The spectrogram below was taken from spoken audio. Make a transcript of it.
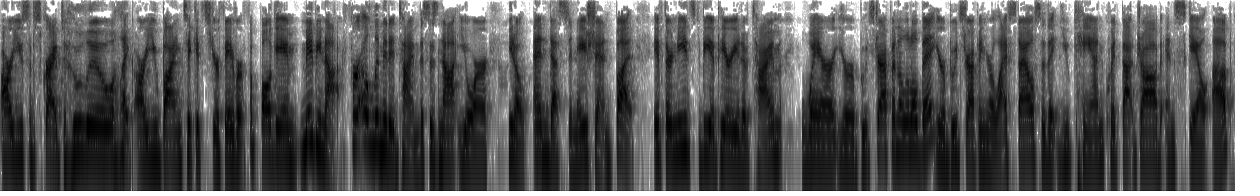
are you subscribed to Hulu? Like, are you buying tickets to your favorite football game? Maybe not for a limited time. This is not your, you know, end destination. But if there needs to be a period of time where you're bootstrapping a little bit, you're bootstrapping your lifestyle so that you can quit that job and scale up,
